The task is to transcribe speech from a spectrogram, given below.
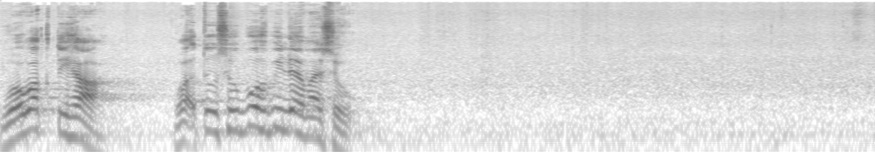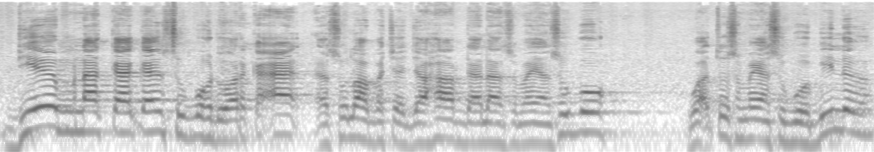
Wa waqtiha, waktu subuh bila masuk? Dia menakalkan subuh dua rakaat, Rasulullah baca jahar dalam sembahyang subuh. Waktu sembahyang subuh bila?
